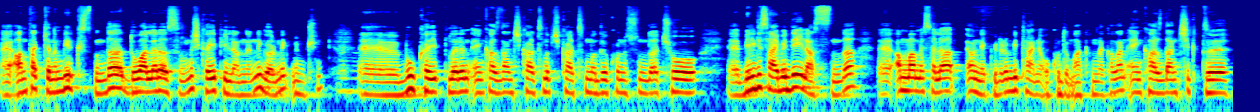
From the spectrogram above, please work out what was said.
e, Antakya'nın bir kısmında duvarlara asılmış kayıp ilanlarını görmek mümkün. E, bu kayıpların enkazdan çıkartılıp çıkartılmadığı konusunda çoğu bilgi sahibi değil aslında. E, ama mesela örnek veriyorum bir tane okudum aklımda kalan enkazdan çıktığı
